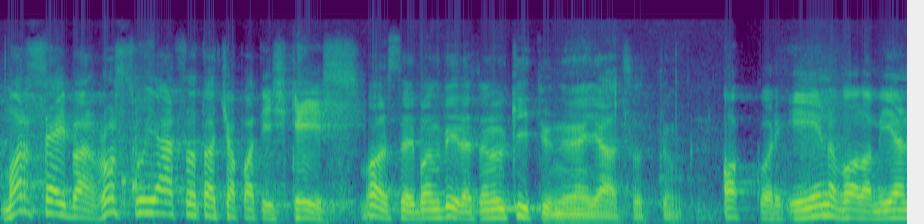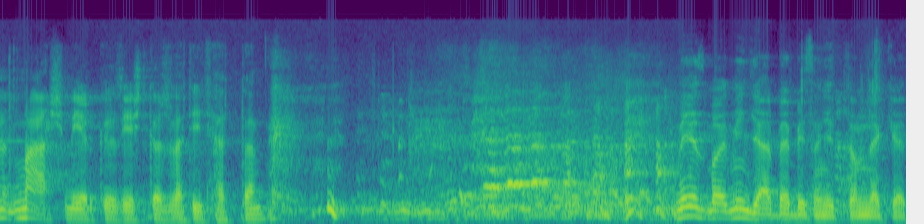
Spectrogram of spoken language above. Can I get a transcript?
Marseille-ban rosszul játszott a csapat, és kész. Marseille-ban véletlenül kitűnően játszottunk. Akkor én valamilyen más mérkőzést közvetíthettem. Nézd, majd mindjárt bebizonyítom neked.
